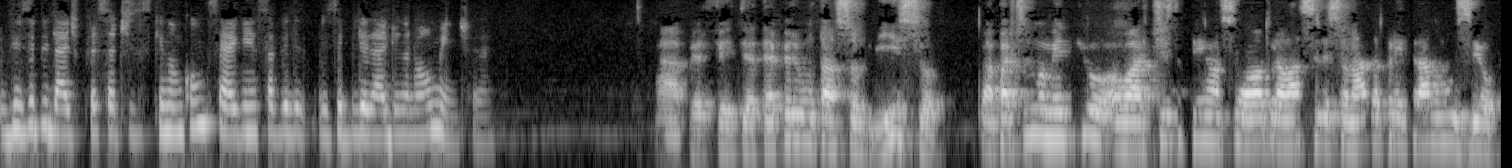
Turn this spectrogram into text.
visibilidade para esses artistas que não conseguem essa visibilidade normalmente, né? Ah, perfeito. E até perguntar sobre isso, a partir do momento que o, o artista tem a sua obra lá selecionada para entrar no museu,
